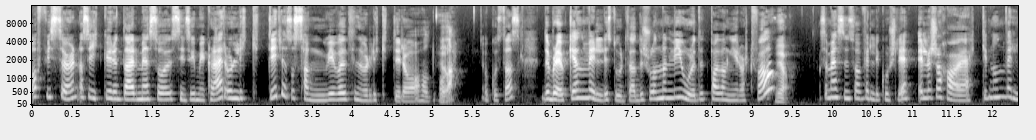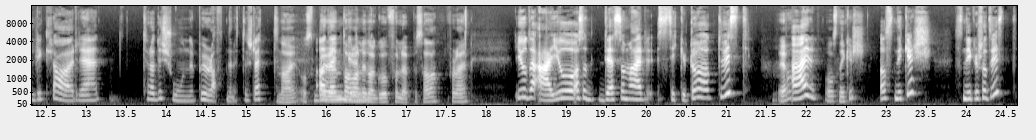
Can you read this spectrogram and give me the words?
og fy søren, altså gikk vi rundt der med så sinnssykt mye klær og lykter, og så sang vi våre tenner lykter og holdt på Ja. da. Og koste oss. Det ble jo ikke en veldig stor tradisjon, men vi gjorde det et par ganger i hvert fall. Ja. Som jeg syns var veldig koselig. Ellers så har jeg ikke noen veldig klare tradisjoner på julaften, rett og slett. Nei, Åssen Av en vanlig dag å forløpe seg, da, for deg? Jo, det er jo Altså, det som er sikkert og twist, Ja, er Og snickers? og snickers. Snickers og twist.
